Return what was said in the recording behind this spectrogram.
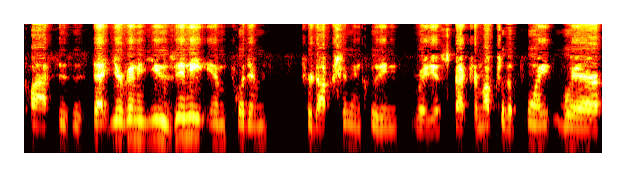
classes, is that you're going to use any input in production, including radio spectrum, up to the point where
